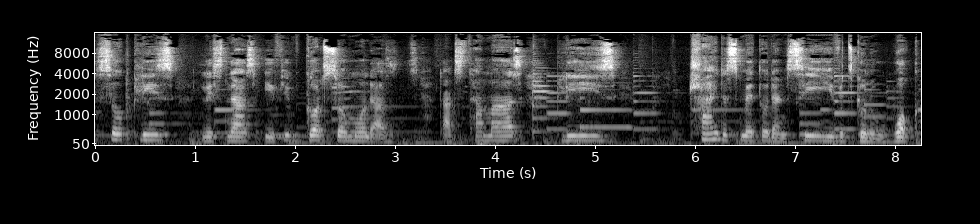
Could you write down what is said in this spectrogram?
So please, listeners, if you've got someone that's that stammers, please try this method and see if it's going to work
